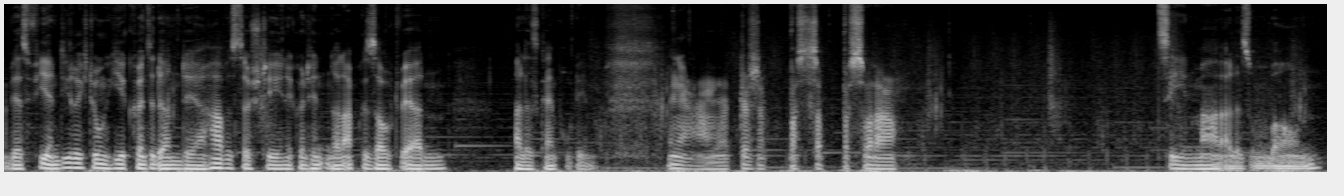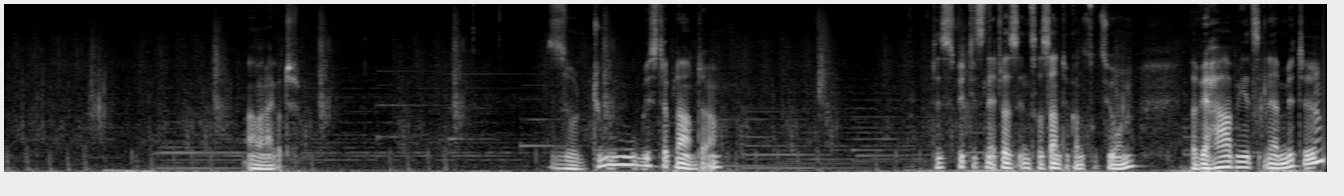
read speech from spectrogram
Dann wäre es vier in die Richtung. Hier könnte dann der Harvester stehen. Der könnte hinten dran abgesaugt werden. Alles kein Problem. Ja, was, was war da? Zehnmal alles umbauen. Aber na gut. So, du bist der Planter. Das wird jetzt eine etwas interessante Konstruktion. Weil wir haben jetzt in der Mitte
